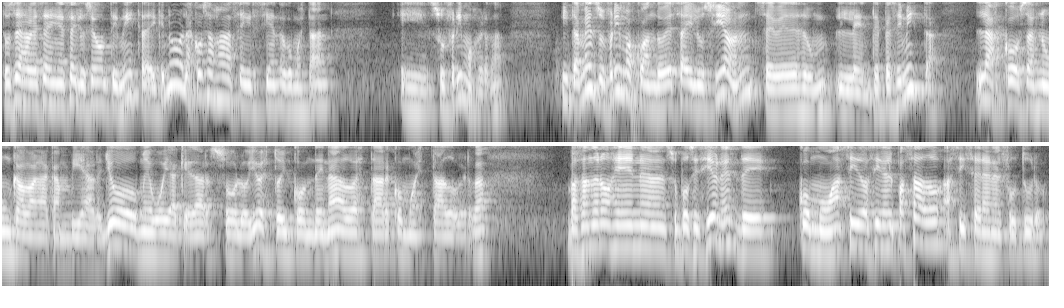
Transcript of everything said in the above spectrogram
Entonces a veces en esa ilusión optimista de que no, las cosas van a seguir siendo como están, eh, sufrimos, ¿verdad? Y también sufrimos cuando esa ilusión se ve desde un lente pesimista. Las cosas nunca van a cambiar, yo me voy a quedar solo, yo estoy condenado a estar como he estado, ¿verdad? Basándonos en eh, suposiciones de cómo ha sido así en el pasado, así será en el futuro.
